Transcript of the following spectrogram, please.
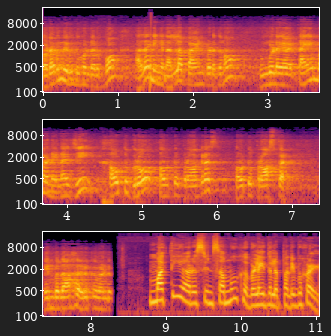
தொடர்ந்து இருந்து கொண்டிருப்போம். அதை நீங்க நல்லா பயன்படுத்தணும். உங்களுடைய time and energy how to grow how to progress how to prosper என்பதாக இருக்க வேண்டும். மத்திய அரசின் சமூக வலைதள பதிவுகள்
